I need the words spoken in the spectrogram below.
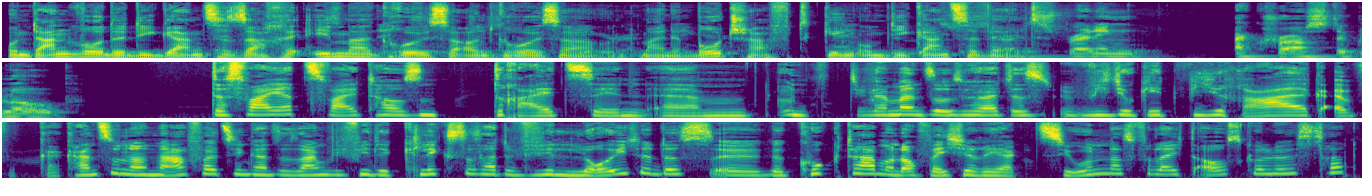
Und dann wurde die ganze Sache immer größer und größer und meine Botschaft ging um die ganze Welt. Das war ja 2000 13. Ähm, und wenn man so hört, das Video geht viral. Äh, kannst du noch nachvollziehen, kannst du sagen, wie viele Klicks das hatte, wie viele Leute das äh, geguckt haben und auch welche Reaktionen das vielleicht ausgelöst hat?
